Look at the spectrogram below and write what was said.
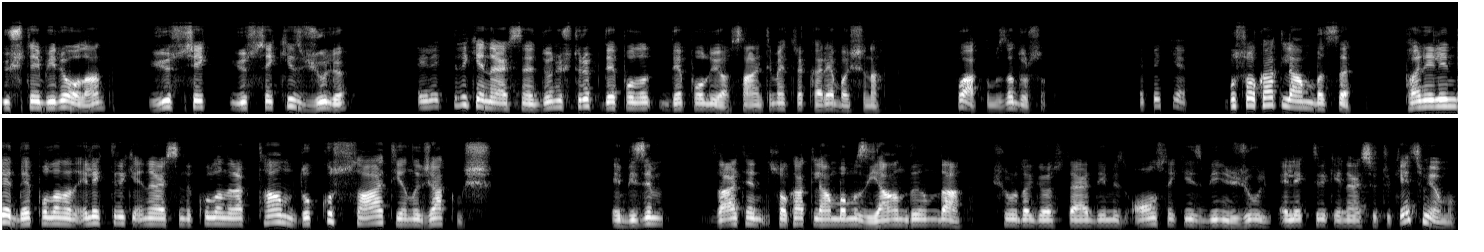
üçte biri olan 108 Joule'ü elektrik enerjisine dönüştürüp depolu, depoluyor santimetre kare başına. Bu aklımızda dursun. E peki bu sokak lambası panelinde depolanan elektrik enerjisini kullanarak tam 9 saat yanacakmış. E bizim zaten sokak lambamız yandığında şurada gösterdiğimiz 18.000 Joule elektrik enerjisi tüketmiyor mu?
